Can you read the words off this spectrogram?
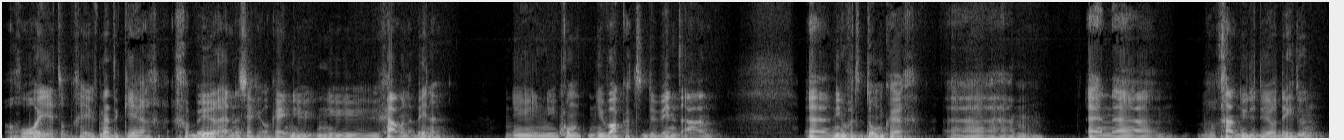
hoor je het op een gegeven moment een keer gebeuren. En dan zeg je, oké, nu, nu gaan we naar binnen. Nu, nu, komt, nu wakkert de wind aan. Uh, nu wordt het donker. Uh, en uh, we gaan nu de deur dicht doen.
